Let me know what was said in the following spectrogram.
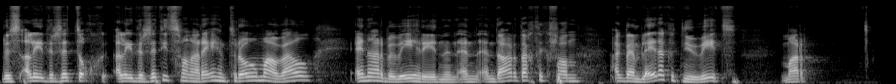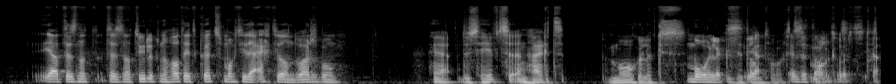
dus allee, er zit toch allee, er zit iets van haar eigen trauma wel in haar beweegredenen. En, en daar dacht ik van, ah, ik ben blij dat ik het nu weet. Maar ja, het is, het is natuurlijk nog altijd kut, mocht je dat echt wel een dwarsboom. Ja, dus heeft ze een hart mogelijks? Mogelijks, is het antwoord. is het antwoord, ja.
